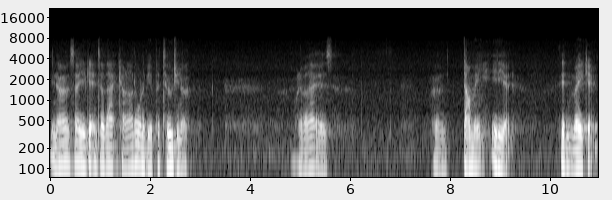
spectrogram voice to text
you know, so you get into that kind of, I don't want to be a Puthujjana, whatever that is. A dummy, idiot, didn't make it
